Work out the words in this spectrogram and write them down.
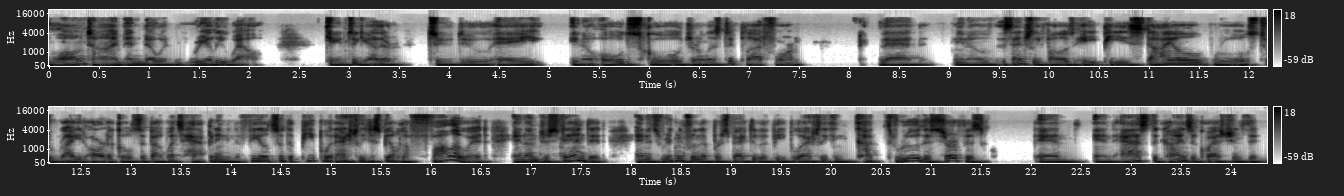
long time and know it really well, came together to do a you know old school journalistic platform that you know, essentially follows AP style rules to write articles about what's happening in the field so that people would actually just be able to follow it and understand it. And it's written from the perspective of people who actually can cut through the surface and and ask the kinds of questions that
